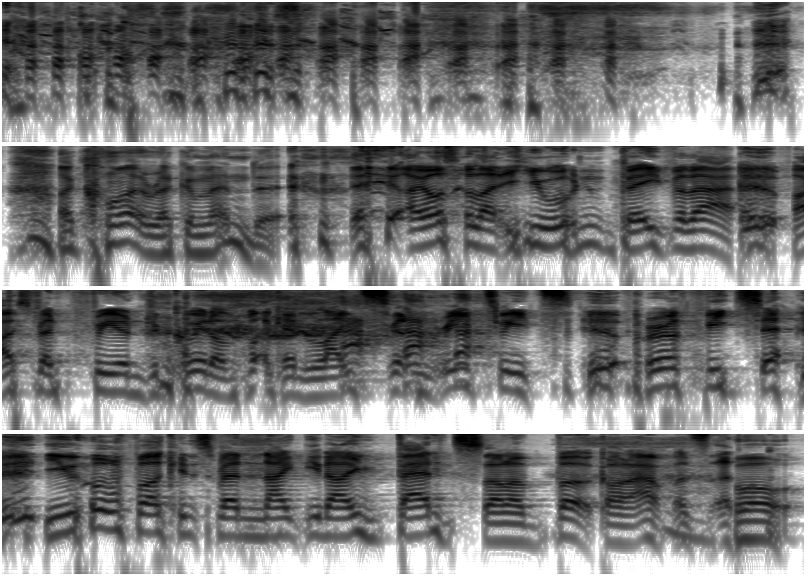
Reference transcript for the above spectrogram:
I quite recommend it. I also like you wouldn't pay for that. I spent 300 quid on fucking likes and retweets for a feature. You will fucking spend 99 pence on a book on Amazon. Well,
